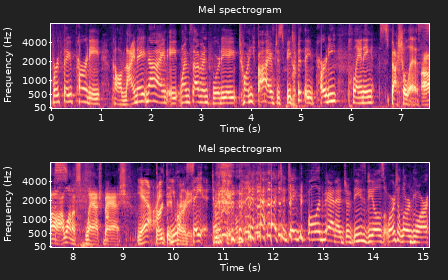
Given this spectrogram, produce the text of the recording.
birthday party, call 989 817 4825 to speak with a party planning specialist. Oh, I want a splash bash. Yeah. Birthday you party. want to say it, don't you? to take full advantage of these deals or to learn more,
